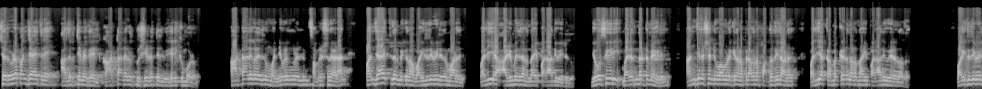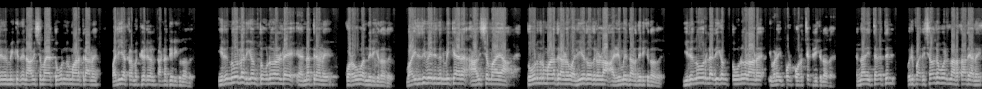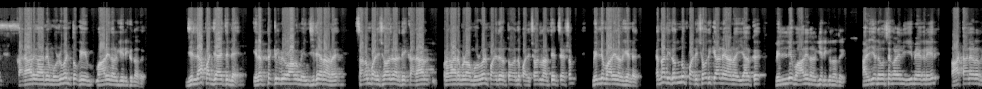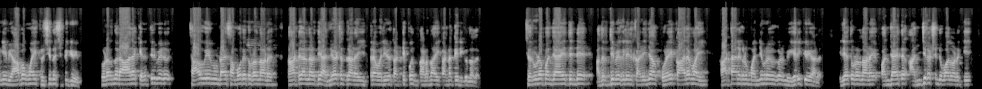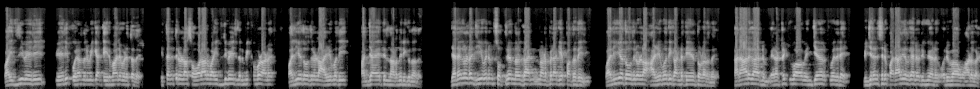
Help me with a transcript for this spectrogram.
ചെറുപുഴ പഞ്ചായത്തിലെ അതിർത്തി മേഖലയിൽ കാട്ടാനകൾ കൃഷിയിടത്തിൽ വിഹരിക്കുമ്പോഴും കാട്ടാനകളിൽ നിന്നും വന്യമൃഗങ്ങളിൽ നിന്നും സംരക്ഷണം നേടാൻ പഞ്ചായത്ത് നിർമ്മിക്കുന്ന വൈദ്യുതി വേലി നിർമ്മാണത്തിൽ വലിയ അഴിമതി നടന്നതായി പരാതി ഉയരുന്നു. ജോസുഗിരി മരുന്തട്ട് മേഖലയിൽ അഞ്ചു ലക്ഷം രൂപ മുടക്കി നടപ്പിലാക്കുന്ന പദ്ധതിയിലാണ് വലിയ ക്രമക്കേട് നടന്നതായി പരാതി ഉയരുന്നത്. വൈദ്യുതി വേലി നിർമ്മിക്കുന്നതിനാവശ്യമായ തൂൺ നിർമ്മാണത്തിലാണ് വലിയ ക്രമക്കേടുകൾ കണ്ടെത്തിയിരിക്കുന്നത്. ഇരുന്നൂറിലധികം തൂണുകളുടെ എണ്ണത്തിലാണ് കുറവ് വന്നിരിക്കുന്നത്. വൈദ്യുതി വേലി നിർമ്മിക്കാൻ ആവശ്യമായ തൂണ് നിർമ്മാണത്തിലാണ് വലിയ തോതിലുള്ള അഴിമതി നടന്നിരിക്കുന്നത്. ഇരുന്നൂറിലധികം തൂണുകളാണ് ഇവിടെ ഇപ്പോൾ കുറച്ചിട്ടിരിക്കുന്നത്. എന്നാൽ ഇത്തരത്തിൽ ഒരു പരിശോധന പോലും നടത്താതെയാണ് കരാറുകാരന് മുഴുവൻ തുകയും മാറി നൽകിയിരിക്കുന്നത്. ജില്ലാ പഞ്ചായത്തിന്റെ ഇലക്ട്രിക്കൽ വിഭാഗം എഞ്ചിനീയറാണ് സ്ഥലം പരിശോധന നടത്തി കരാർ പ്രകാരമുള്ള മുഴുവൻ പണി തീർത്തോ എന്ന് പരിശോധന നടത്തിയതിനു ശേഷം ബില്ല് മാറി നൽകേണ്ടത്. എന്നാൽ ഇതൊന്നും പരിശോധിക്കാതെയാണ് ഇയാൾക്ക് ബില്ല് മാറി നൽകിയിരിക്കുന്നത്. കഴിഞ്ഞ ദിവസങ്ങളിൽ ഈ മേഖലയിൽ കാട്ടാനകൾ ഇറങ്ങി വ്യാപകമായി കൃഷി നശിപ്പിക്കുകയും തുടർന്ന് ഒരു ആന കിണറ്റിൽ വീട് ചാവുകയും ഉണ്ടായ സംഭവത്തെ തുടർന്നാണ് നാട്ടുകാർ നടത്തിയ അന്വേഷണത്തിലാണ് ഇത്ര വലിയൊരു തട്ടിപ്പ് നടന്നതായി കണ്ടെത്തിയിരിക്കുന്നത്. ചെറുപുഴ പഞ്ചായത്തിന്റെ അതിർത്തി മേഖലയിൽ കഴിഞ്ഞ കുറെ കാലമായി കാട്ടാനകളും വന്യമൃഗങ്ങളും വിഹരിക്കുകയാണ്. ഇതേ തുടർന്നാണ് പഞ്ചായത്ത് അഞ്ചു ലക്ഷം രൂപ മുടക്കി വൈദ്യുതി വേലി വേലി പുനർനിർമ്മിക്കാൻ തീരുമാനമെടുത്തത്. ഇത്തരത്തിലുള്ള സോളാർ വൈദ്യുതി വേലി നിർമ്മിക്കുമ്പോഴാണ് വലിയ തോതിലുള്ള അഴിമതി പഞ്ചായത്തിൽ നടന്നിരിക്കുന്നത്. ജനങ്ങളുടെ ജീവനും സ്വത്തിനും നൽകാൻ നടപ്പിലാക്കിയ പദ്ധതിയിൽ വലിയ തോതിലുള്ള അഴിമതി കണ്ടെത്തിയതിനെ തുടർന്ന് കരാറുകാരനും ഇലക്ട്രിക് വിഭാഗം എഞ്ചിനീയർക്കുമെതിരെ വിജിലൻസിന് പരാതി നൽകാൻ ഒരുങ്ങുകയാണ് ഒരു വിഭാഗം ആളുകൾ.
